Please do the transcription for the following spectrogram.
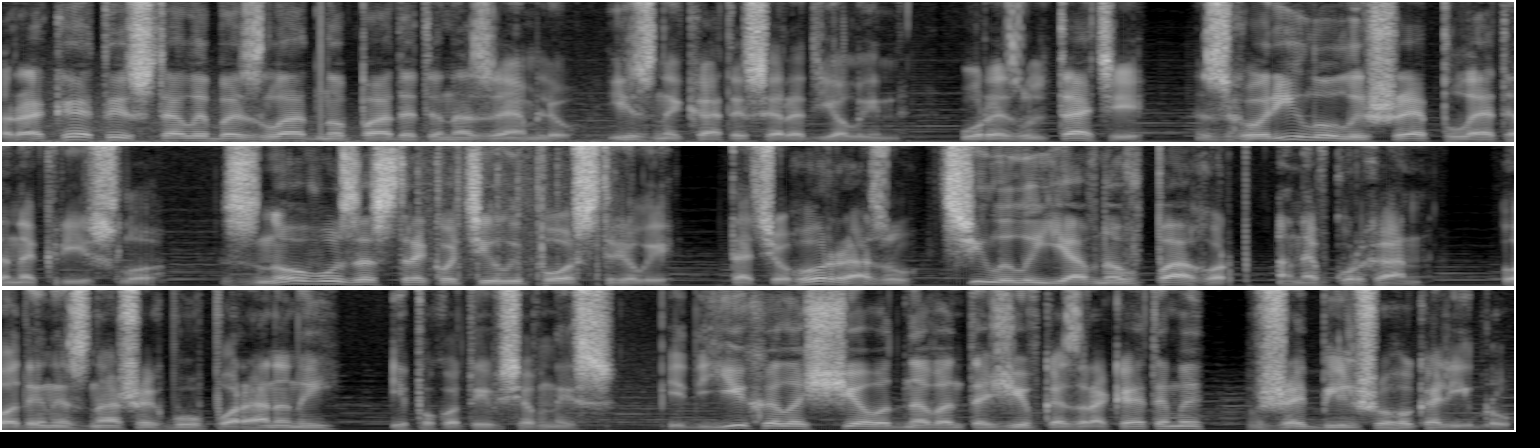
ракети стали безладно падати на землю і зникати серед ялин. У результаті згоріло лише плетене крісло. Знову застрекотіли постріли, та цього разу цілили явно в пагорб, а не в курган. Один із наших був поранений і покотився вниз. Під'їхала ще одна вантажівка з ракетами вже більшого калібру.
